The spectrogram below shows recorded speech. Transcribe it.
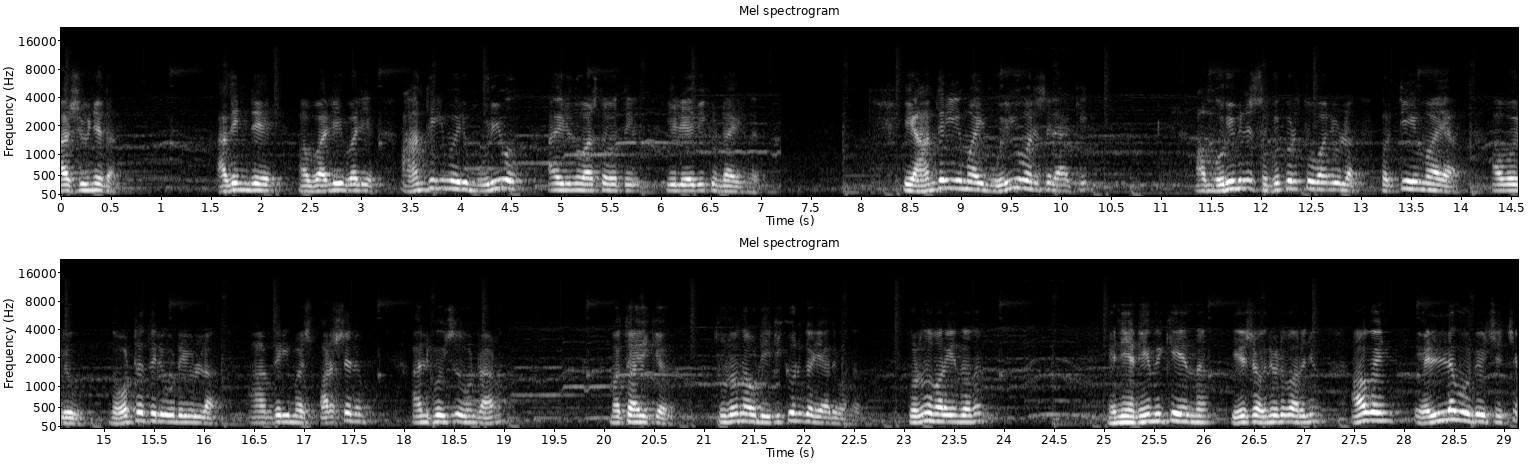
ആ ശൂന്യത അതിന്റെ വലിയ വലിയ ആന്തരിക ഒരു മുറിവ് ആയിരുന്നു വാസ്തവത്തിൽ ഈ ലേവിക്കുണ്ടായിരുന്നത്. ഈ ആന്തരികമായി മുറിവ് മനസ്സിലാക്കി ആ മുറിവിനെ സുഖപ്പെടുത്തുവാനുള്ള പ്രത്യേകമായ ആ ഒരു നോട്ടത്തിലൂടെയുള്ള ആന്തരികമായ സ്പർശനം അനുഭവിച്ചതുകൊണ്ടാണ് മത്തായിക്ക് തുടർന്ന് അവിടെ ഇരിക്കുവാൻ കഴിയാതെ വന്നത്. തുടർന്ന് പറയുന്നത് എന്നെ നിയമിക്കുകയെന്ന് യേശു അവനോട് പറഞ്ഞു അവൻ എല്ലാം ഉപേക്ഷിച്ച്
